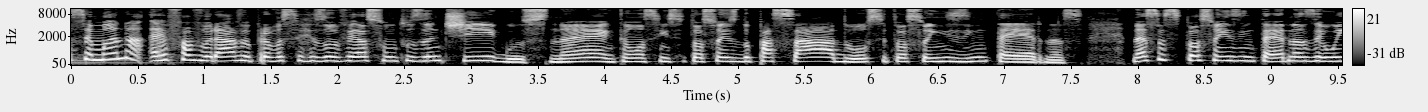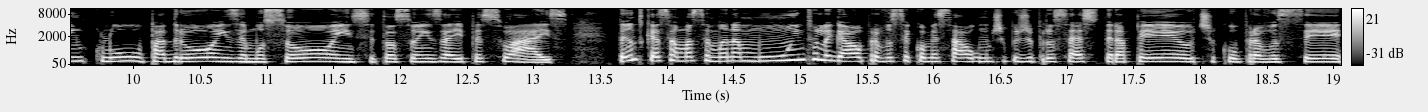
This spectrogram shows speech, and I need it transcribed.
A semana é favorável para você resolver assuntos antigos, né? Então, assim, situações do passado ou situações internas. Nessas situações internas, eu incluo padrões, emoções, situações aí pessoais. Tanto que essa é uma semana muito legal para você começar algum tipo de processo terapêutico, para você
